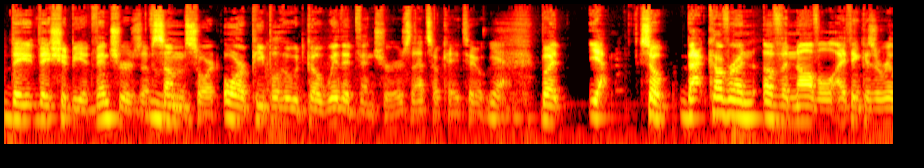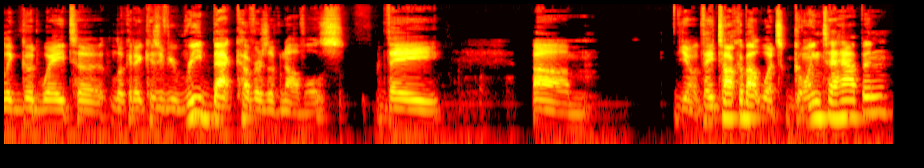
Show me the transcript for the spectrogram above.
they they should be adventurers of some Mhm. sort or people who would go with adventurers. That's okay too. yeah But yeah, so back cover of a novel, I think, is a really good way to look at it because if you read back covers of novels, they, um, you know, they talk about what's going to happen,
